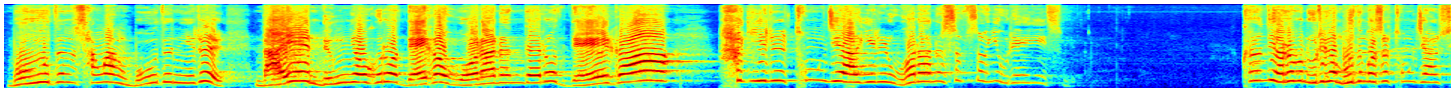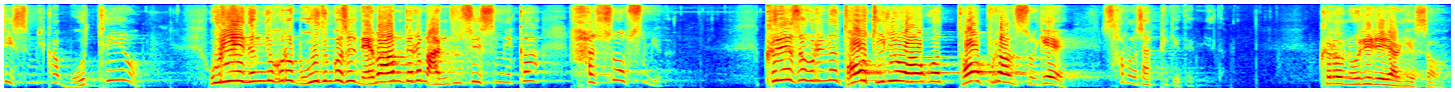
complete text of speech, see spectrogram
모든 상황, 모든 일을 나의 능력으로 내가 원하는 대로 내가 하기를, 통제하기를 원하는 습성이 우리에게 있습니다. 그런데 여러분, 우리가 모든 것을 통제할 수 있습니까? 못 해요. 우리의 능력으로 모든 것을 내 마음대로 만들 수 있습니까? 할 수 없습니다. 그래서 우리는 더 두려워하고 더 불안 속에 사로잡히게 됩니다. 그런 우리를 향해서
